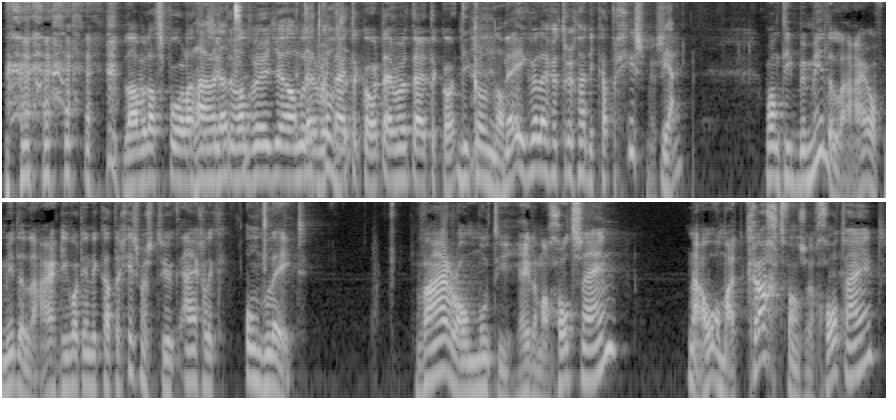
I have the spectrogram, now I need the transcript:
Laten we dat spoor laten, Laten we zitten, dat- want weet je, anders hebben we tijd tekort, hebben we tijd tekort. Die komt nog. Nee, ik wil even terug naar die catechismus. Ja. Hè? Want die bemiddelaar of middelaar, die wordt in de catechismus natuurlijk eigenlijk ontleed. Waarom moet hij helemaal God zijn? Nou, om uit kracht van zijn godheid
